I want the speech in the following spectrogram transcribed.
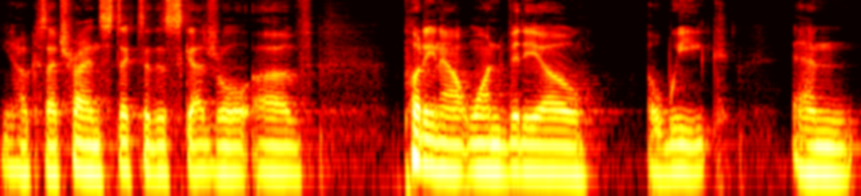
you know, because I try and stick to the schedule of putting out one video a week. And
